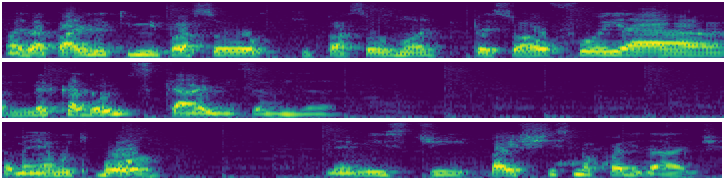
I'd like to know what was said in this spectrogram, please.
Mas a página que me passou, que passou os mods pro pessoal foi a Mercador de Skyrim, se não me engano. Também é muito boa. Memes de baixíssima qualidade.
